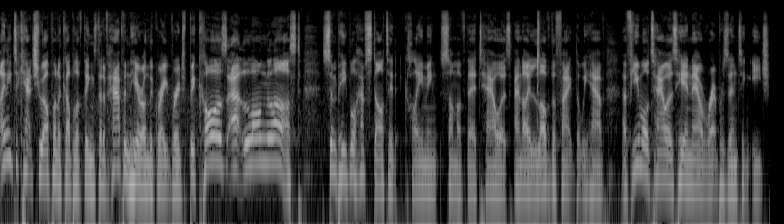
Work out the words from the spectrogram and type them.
I need to catch you up on a couple of things that have happened here on the Great Bridge because, at long last, some people have started claiming some of their towers. And I love the fact that we have a few more towers here now representing each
